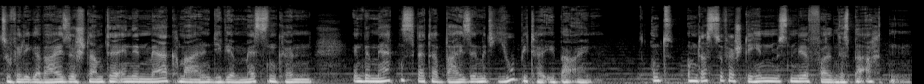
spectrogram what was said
Zufälligerweise stammt er in den Merkmalen, die wir messen können, in bemerkenswerter Weise mit Jupiter überein. Und um das zu verstehen, müssen wir Folgendes beachten.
